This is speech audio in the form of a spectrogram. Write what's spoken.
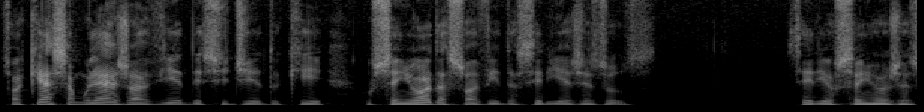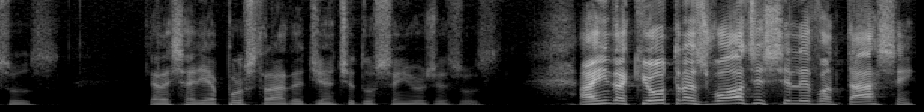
Só que essa mulher já havia decidido que o Senhor da sua vida seria Jesus. Seria o Senhor Jesus. Que ela estaria prostrada diante do Senhor Jesus. Ainda que outras vozes se levantassem,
